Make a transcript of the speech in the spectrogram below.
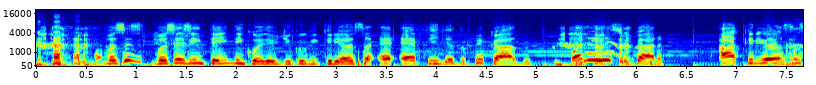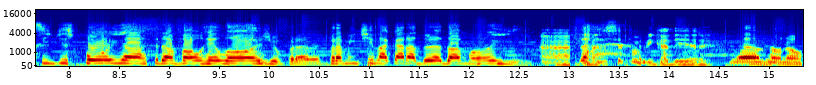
vocês, vocês entendem quando eu digo que criança é, é filha do pecado? Olha isso, cara. A criança se dispõe a travar o relógio pra, pra mentir na cara dura da mãe. Ah, mas isso é por brincadeira. Não, não, não.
